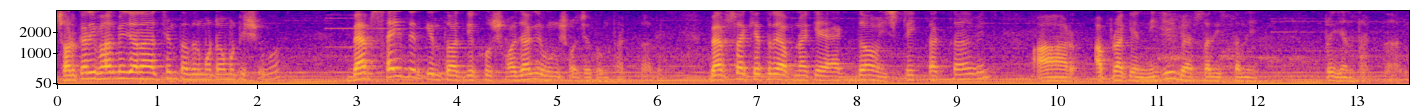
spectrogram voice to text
সরকারি ফার্মে যারা আছেন, তাদের মোটামুটি শুভ। ব্যবসায়ীদের কিন্তু আজকে খুব সজাগ এবং সচেতন থাকতে হবে। ব্যবসা ক্ষেত্রে আপনাকে একদম স্ট্রিক্ট থাকতে হবে আর আপনাকে নিজেই ব্যবসার স্থানে প্রেজেন্ট থাকতে হবে।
